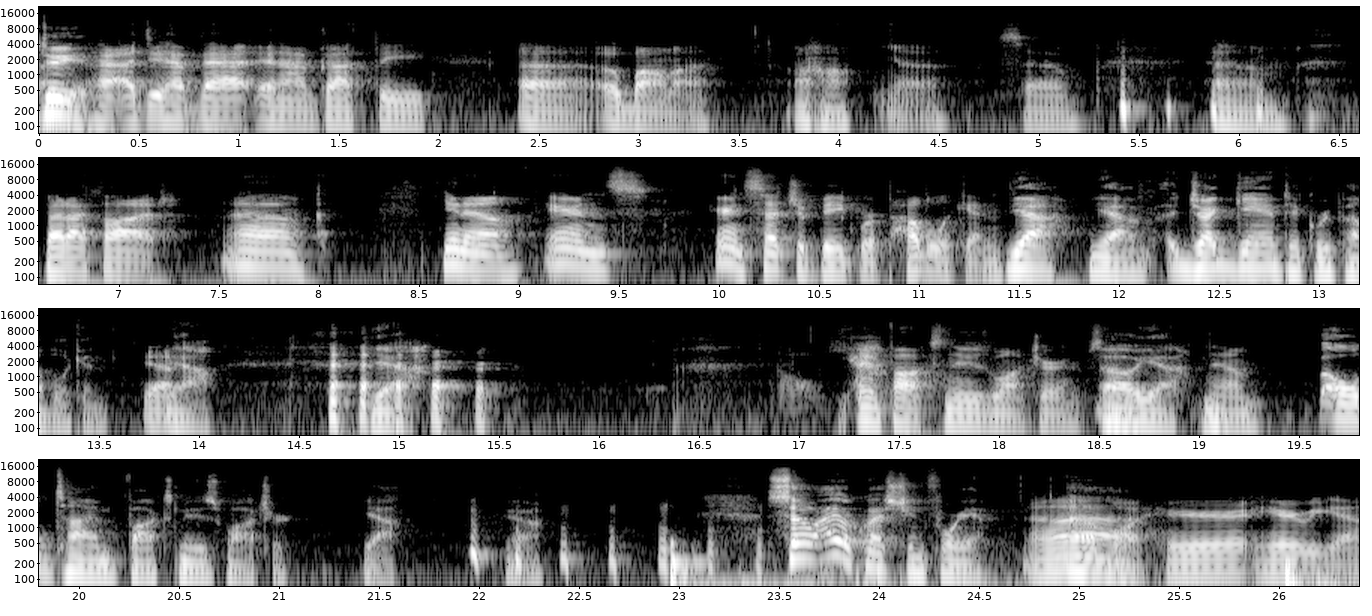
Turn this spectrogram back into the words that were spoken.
Do I you? I do have that, and I've got the uh, Obama. Uh huh. Uh, so, um, but I thought, uh, you know, Aron's Aron's such a big Republican. Yeah, yeah, a gigantic Republican. Yeah. yeah, yeah. and Fox News watcher. So, Oh yeah, yeah. old time Fox News watcher. Yeah, yeah. So I have a question for you. Oh boy, here here we go.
